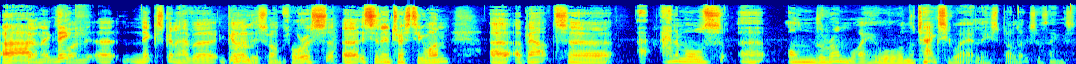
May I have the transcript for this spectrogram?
Uh, So next Nik, one, uh, Nik's going to have a go at this one for us. Uh, this is an interesting one uh, about uh, animals uh, on the runway or on the taxiway, at least by the looks of things.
